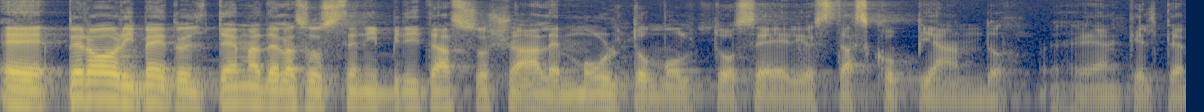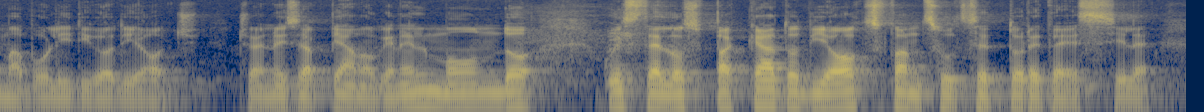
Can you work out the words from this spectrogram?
Eh, però, ripeto, il tema della sostenibilità sociale è molto molto serio e sta scoppiando, è anche il tema politico di oggi. Cioè noi sappiamo che nel mondo, questo è lo spaccato di Oxfam sul settore tessile,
